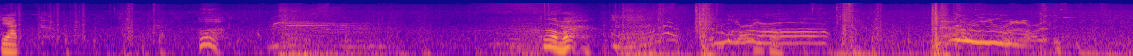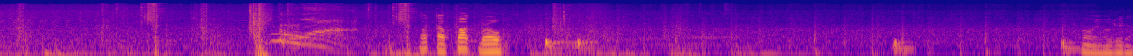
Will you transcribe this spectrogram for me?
Kiat. Tama ba? Ito. What the fuck, bro? Okay, huli na.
